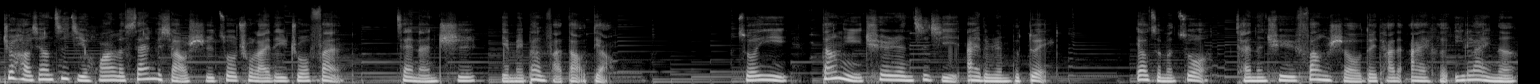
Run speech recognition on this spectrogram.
就好像自己花了三个小时做出来的一桌饭，再难吃也没办法倒掉。所以。当你确认自己爱的人不对，要怎么做才能去放手对他的爱和依赖呢？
